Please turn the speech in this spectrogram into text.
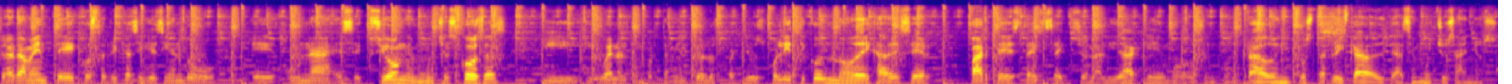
Claramente Costa Rica sigue siendo eh, una excepción en muchas cosas y, y bueno, el comportamiento de los partidos políticos no deja de ser parte de esta excepcionalidad que hemos encontrado en Costa Rica desde hace muchos años.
